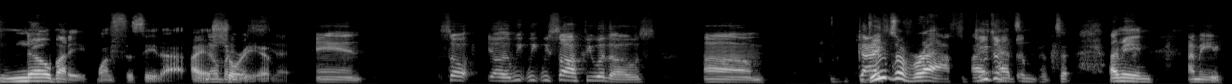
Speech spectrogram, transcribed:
Nobody wants to see that. I Nobody assure you. And so you know we, we, we saw a few of those. Um, guys, Dudes of Wrath. Dudes I of- had some. I mean, I mean.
